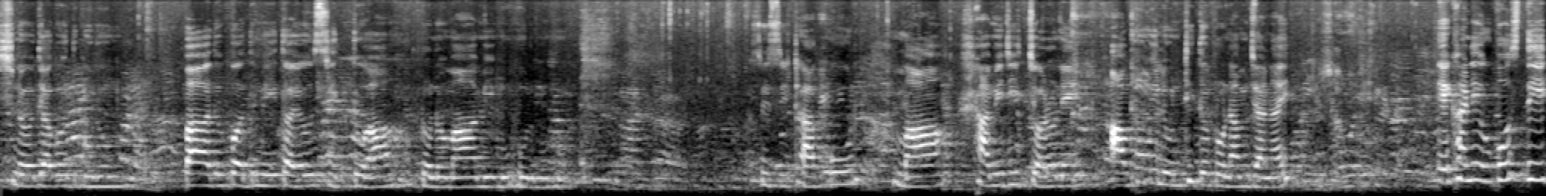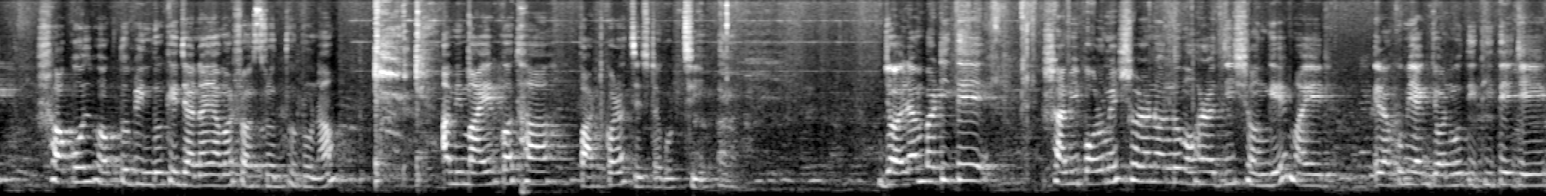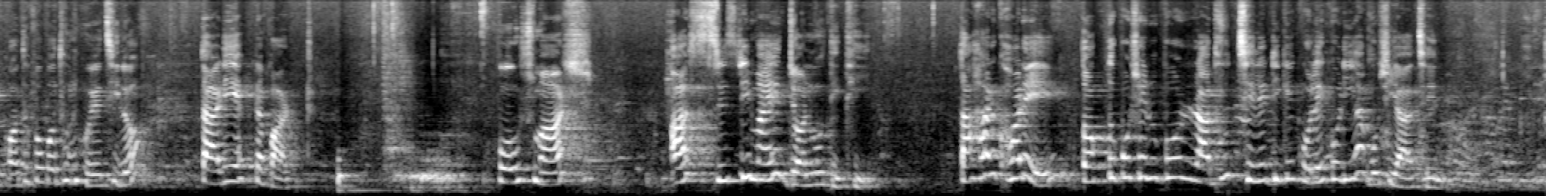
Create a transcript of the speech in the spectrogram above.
কৃষ্ণ জগদ্গুরু পাদ পদ্মে তয় শ্রিত্বা প্রণমামি মুহুর্মুহু। শ্রী শ্রী ঠাকুর, মা, স্বামীজির চরণে আভূমি লুণ্ঠিত প্রণাম জানাই। এখানে উপস্থিত সকল ভক্তবৃন্দকে জানাই আমার সশ্রদ্ধ প্রণাম। আমি মায়ের কথা পাঠ করার চেষ্টা করছি। জয়রামবাটিতে স্বামী পরমেশ্বরানন্দ মহারাজজির সঙ্গে মায়ের এরকমই এক জন্মতিথিতে যে কথোপকথন হয়েছিল, তারই একটা পার্ট পৌষ মাস, আজ শ্রী মায়ের জন্মতিথি। তাহার ঘরে তক্তপোষের উপর রাধুর ছেলেটিকে কোলে করিয়া বসিয়া আছেন।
